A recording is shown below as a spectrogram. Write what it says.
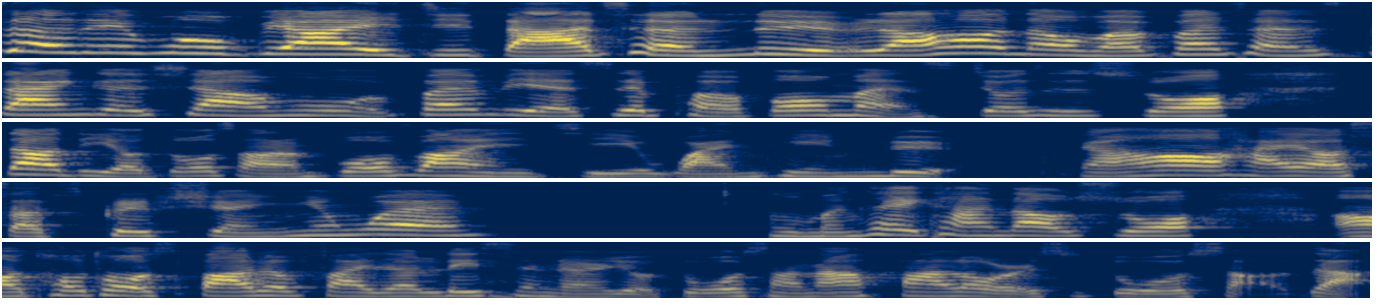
设定目标以及达成率，然后呢，我们分成三个项目，分别是 performance，就是说到底有多少人播放以及完听率，然后还有 subscription，因为我们可以看到说，呃，total Spotify 的 listener 有多少，那 follower 是多少这样。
